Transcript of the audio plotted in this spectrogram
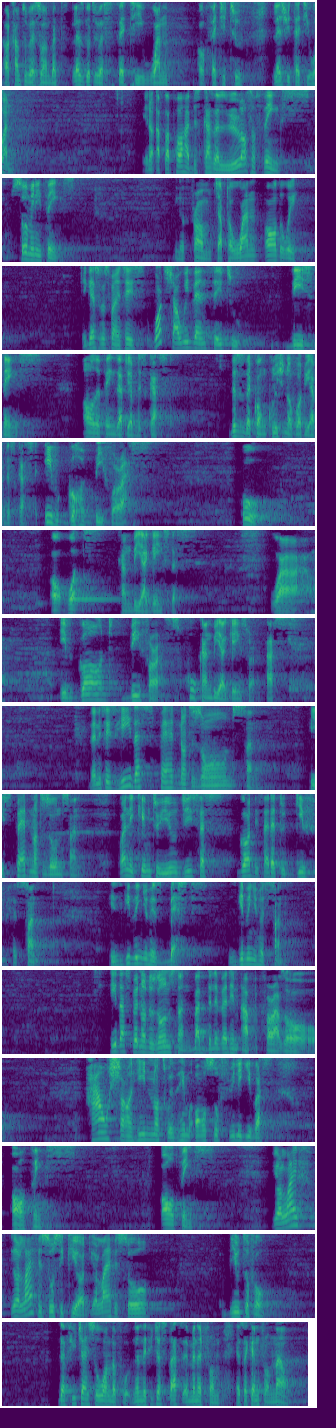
I'll come to verse 1, but let's go to verse 31 or 32. Let's read 31. You know, after Paul had discussed a lot of things, so many things, you know, from chapter 1 all the way, he gets to this point and says, What shall we then say to these things? All the things that you have discussed. This is the conclusion of what we have discussed. If God be for us, who or what can be against us? Wow. If God be for us, who can be against for us? Then he says, He that spared not his own son, he spared not his own son. When he came to you, Jesus, God decided to give his son. He's giving you his best, he's giving you his son. He that spared not his own son, but delivered him up for us all. How shall he not with him also freely give us all things? All things. Your life, your life is so secured. Your life is so beautiful. The future is so wonderful. And the future starts a minute from, a second from now.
